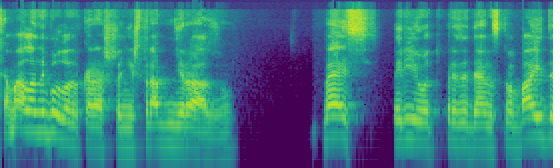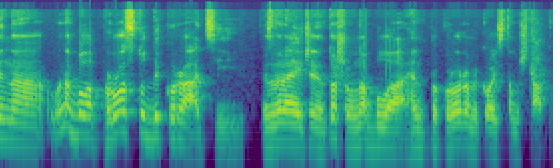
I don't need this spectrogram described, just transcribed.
Камала не була краща, ніж Трамп ні разу. Весь період президентства Байдена вона була просто декорацією, незважаючи на те, що вона була генпрокурором якогось там штату.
